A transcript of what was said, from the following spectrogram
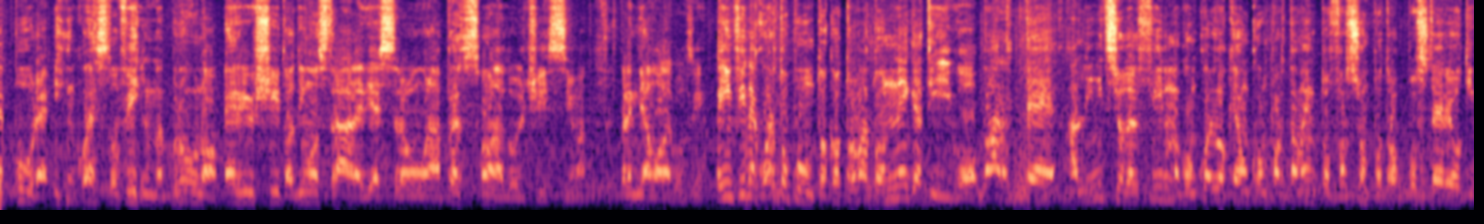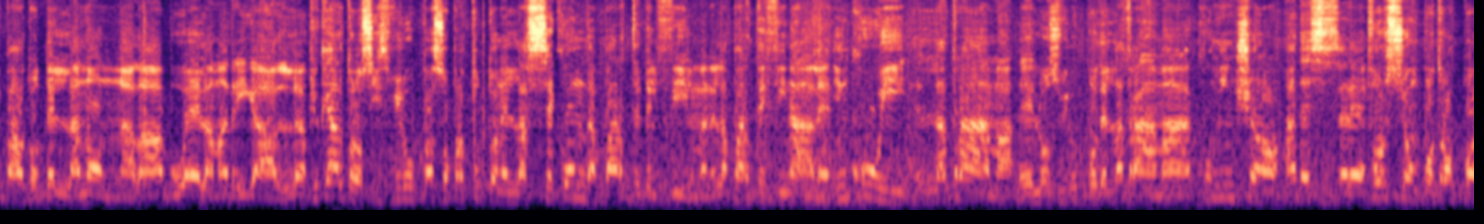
Eppure in questo film Bruno è riuscito a dimostrare di essere una persona dolcissima. Prendiamola così. E infine quarto punto, che ho trovato negativo. Parte all'inizio del film con quello che è un comportamento forse un po' troppo stereotipato della nonna, la abuela Madrigal. Più che altro si sviluppa soprattutto nella seconda parte del film, nella parte finale, in cui la trama e lo sviluppo della trama cominciano ad essere forse un po' troppo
